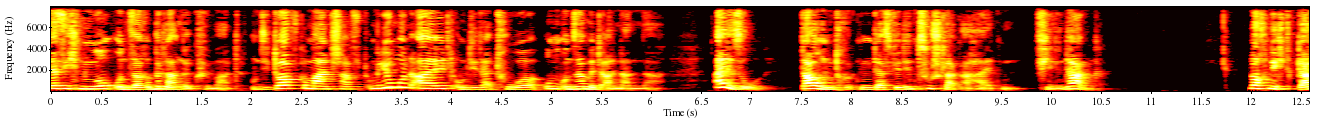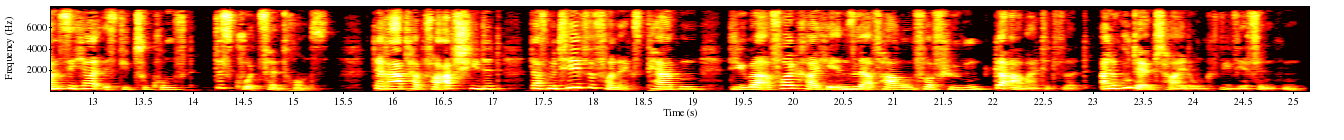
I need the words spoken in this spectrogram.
der sich nur um unsere Belange kümmert, um die Dorfgemeinschaft, um Jung und Alt, um die Natur, um unser Miteinander. Also, Daumen drücken, dass wir den Zuschlag erhalten. Vielen Dank. Noch nicht ganz sicher ist die Zukunft des Kurzentrums. Der Rat hat verabschiedet, dass mit Hilfe von Experten, die über erfolgreiche Inselerfahrung verfügen, gearbeitet wird. Eine gute Entscheidung, wie wir finden.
